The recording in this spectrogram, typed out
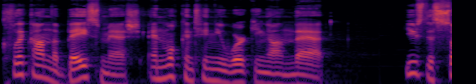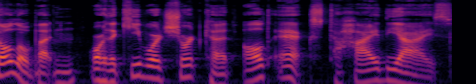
click on the base mesh and we'll continue working on that. Use the Solo button or the keyboard shortcut Alt-X to hide the eyes.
